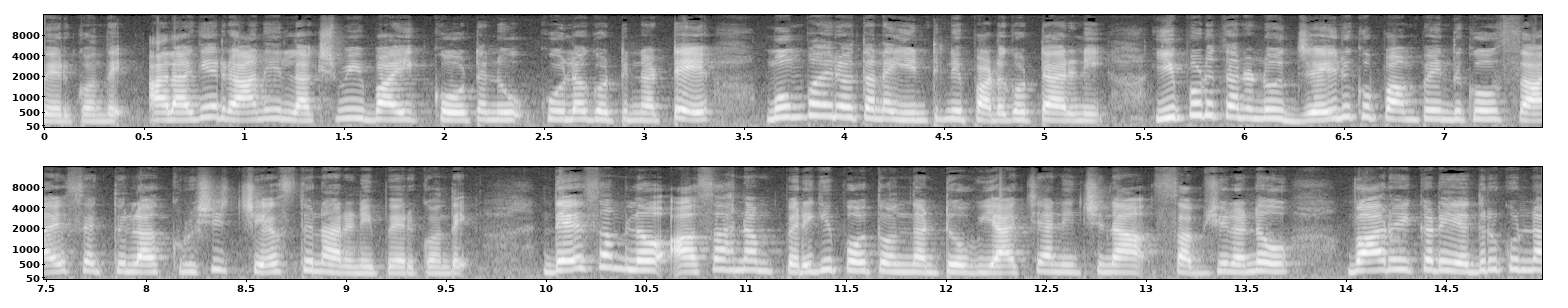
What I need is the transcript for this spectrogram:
పేర్కొంది. అలాగే రాణి లక్ష్మీబాయి కోటను కూలగొట్టినట్టే ముంబైలో తన ఇంటిని పడగొట్టారని ఇప్పుడు తనను జైలుకు పంపేందుకు సాయశక్తులా కృషి చేస్తున్నారని పేర్కొంది. దేశంలో అసహనం పెరిగిపోతోందంటూ వ్యాఖ్యానించిన సభ్యులను వారు ఇక్కడ ఎదుర్కొన్న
